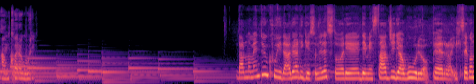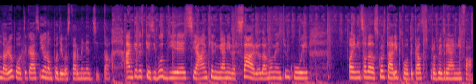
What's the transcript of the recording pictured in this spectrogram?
ancora auguri. Dal momento in cui Dario ha richiesto nelle storie dei messaggi di augurio per il secondario podcast, io non potevo starmene zitta, anche perché si può dire sia anche il mio anniversario, dal momento in cui ho iniziato ad ascoltare i podcast proprio tre anni fa.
